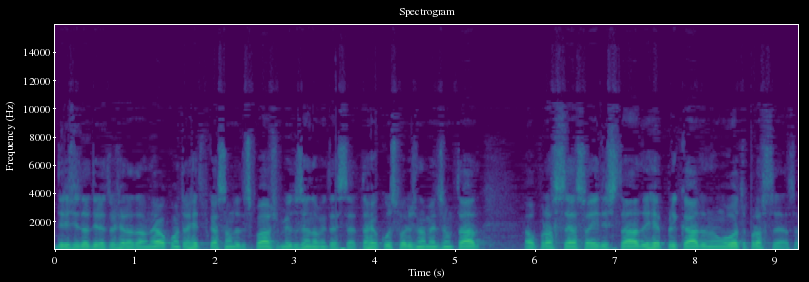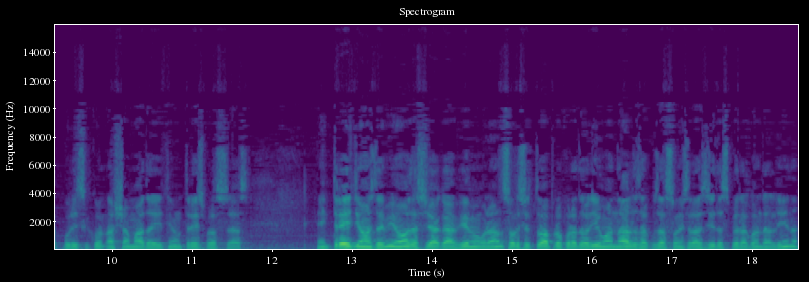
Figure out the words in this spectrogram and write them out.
dirigido ao diretor-geral da UNEL contra a retificação do despacho 1297. Tal recurso foi originalmente juntado ao processo aí de Estado e replicado num outro processo. Por isso que na chamada aí tem três processos. Em 3 de 11 de 2011, a SGH, via memorando, solicitou à Procuradoria uma análise das acusações trazidas pela Guandalina,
